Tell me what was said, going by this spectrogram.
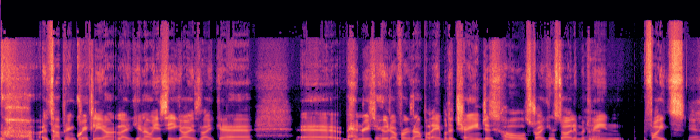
it's happening quickly on like you know you see guys like uh, uh, Henry Cejudo for example able to change his whole striking style in between fights. Yeah.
